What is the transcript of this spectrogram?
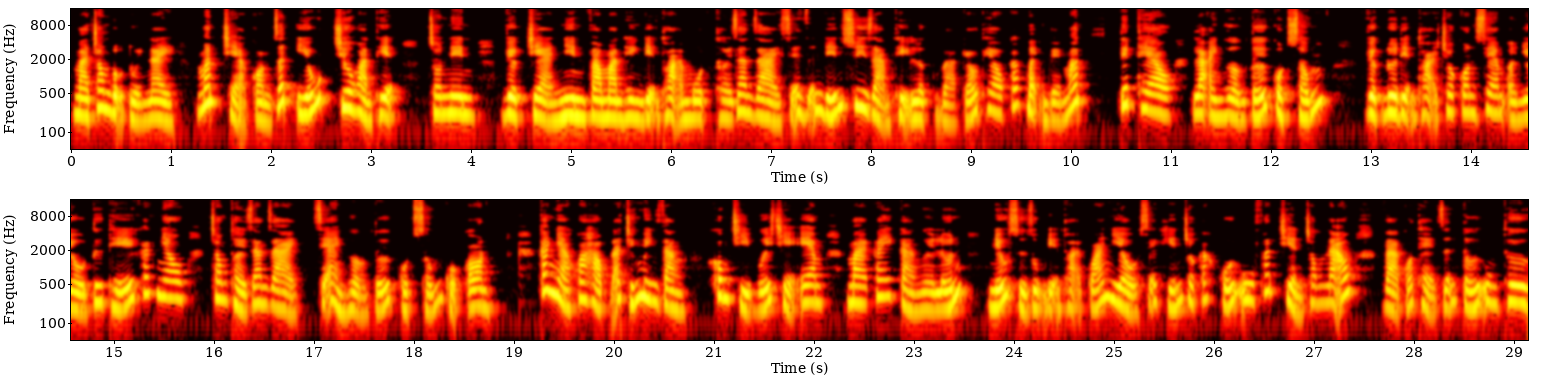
Mà trong độ tuổi này mắt trẻ còn rất yếu, chưa hoàn thiện. Cho nên việc trẻ nhìn vào màn hình điện thoại một thời gian dài sẽ dẫn đến suy giảm thị lực và kéo theo các bệnh về mắt. Tiếp theo là ảnh hưởng tới cột sống. Việc đưa điện thoại cho con xem ở nhiều tư thế khác nhau trong thời gian dài sẽ ảnh hưởng tới cuộc sống của con. Các nhà khoa học đã chứng minh rằng không chỉ với trẻ em mà ngay cả người lớn nếu sử dụng điện thoại quá nhiều sẽ khiến cho các khối u phát triển trong não và có thể dẫn tới ung thư.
